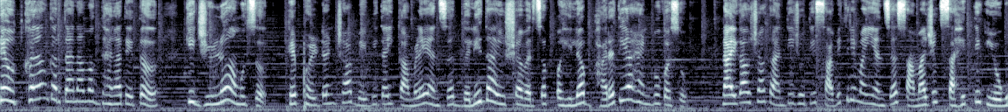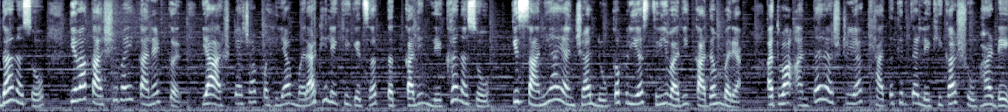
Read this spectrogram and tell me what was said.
हे उत्खनन करताना मग ध्यानात येतं की जीर्ण अमुचं हे फलटणच्या बेबीताई कांबळे यांचं दलित आयुष्यावरचं पहिलं भारतीय हँडबुक असो नायगावच्या क्रांतीज्योती सावित्रीमाई यांचं सामाजिक साहित्यिक योगदान असो किंवा काशीबाई कानेटकर या आष्ट्याच्या पहिल्या मराठी लेखिकेचं तत्कालीन लेखन असो की सानिया यांच्या लोकप्रिय स्त्रीवादी कादंबऱ्या अथवा आंतरराष्ट्रीय ख्यातकीर्त लेखिका शोभा डे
